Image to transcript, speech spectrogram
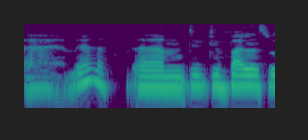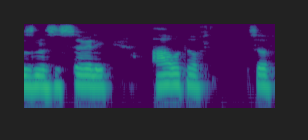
um, yeah, um, the, the violence wasn't necessarily out of sort of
